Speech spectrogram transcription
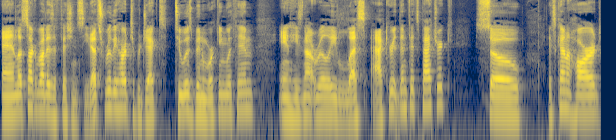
And let's talk about his efficiency. That's really hard to project. Tua's been working with him and he's not really less accurate than Fitzpatrick. So it's kind of hard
